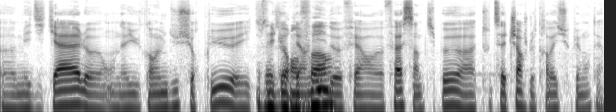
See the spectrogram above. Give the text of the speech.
euh, médical, euh, on a eu quand même du surplus et qui nous a permis renfort. de faire euh, face un petit peu à toute cette charge de travail supplémentaire.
